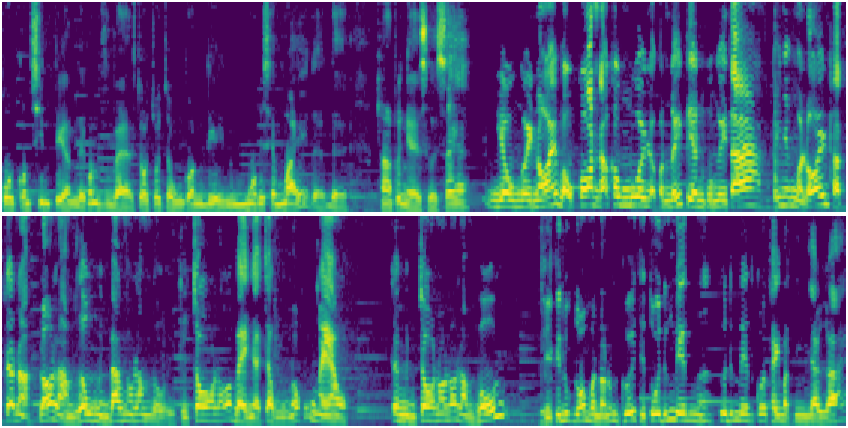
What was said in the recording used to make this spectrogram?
thôi con xin tiền để con về cho cho chồng con đi mua cái xe máy để để làm cái nghề sửa xe. Nhiều người nói bảo con đã không nuôi lại còn lấy tiền của người ta. Thế nhưng mà nói thật ra là nó làm dâu mình bao nhiêu năm rồi thì cho nó về nhà chồng nó cũng nghèo. Thì mình cho nó nó làm vốn. Thì cái lúc đó mà nó đám cưới thì tôi đứng lên mà tôi đứng lên coi thay mặt nhà gái.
